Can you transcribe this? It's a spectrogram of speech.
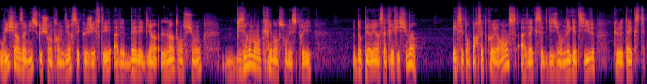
Oui, chers amis, ce que je suis en train de dire, c'est que Jephthé avait bel et bien l'intention, bien ancrée dans son esprit, d'opérer un sacrifice humain. Et c'est en parfaite cohérence avec cette vision négative que le texte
